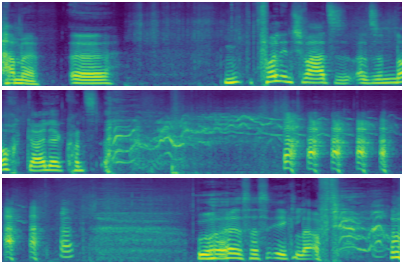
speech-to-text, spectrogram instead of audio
Hammer. Äh, Voll in Schwarz. Also noch geiler Konst. uh, ist das ekelhaft.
